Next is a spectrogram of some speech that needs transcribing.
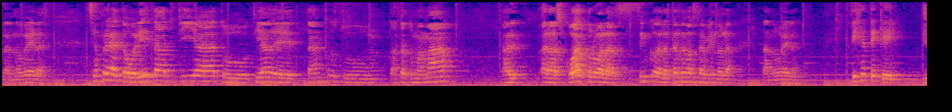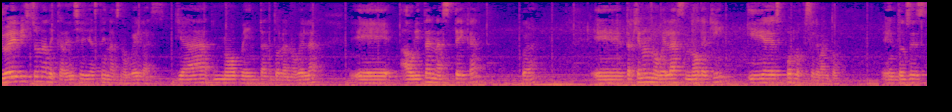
las novelas. Siempre tu abuelita, tu tía, tu tía de tantos, tu, hasta tu mamá, a las 4, a las 5 de la tarde va a estar viendo la, la novela. Fíjate que yo he visto una decadencia ya hasta en las novelas. Ya no ven tanto la novela. Eh, ahorita en Azteca. Eh, trajeron novelas no de aquí y es por lo que se levantó. Entonces,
